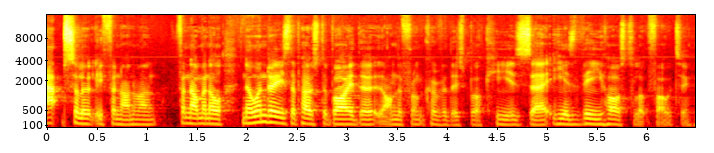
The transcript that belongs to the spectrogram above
absolutely phenomenal. Phenomenal. No wonder he's the poster boy the, on the front cover of this book. He is uh, he is the horse to look forward to.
